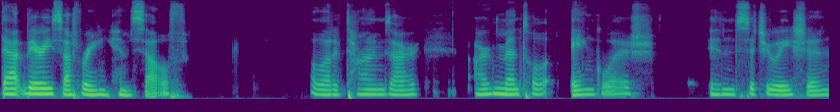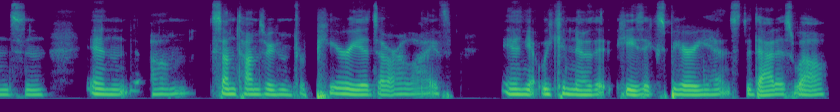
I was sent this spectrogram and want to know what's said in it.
that very suffering himself. A lot of times our our mental anguish in situations and and um, sometimes even for periods of our life. And yet we can know that he's experienced that as well,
